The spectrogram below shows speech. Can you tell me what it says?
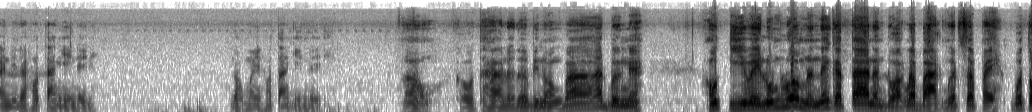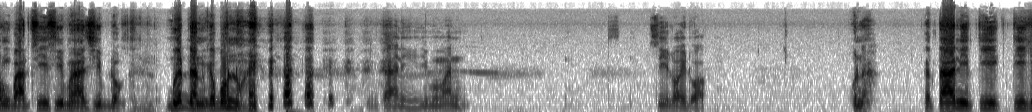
อันนี้เราเฮาตั้งเองได้นี่ดอกไม้เฮาตั้งเองได้อ้าวเขาท่าแล้วเด้อพี่น้องบาดเบิ่งเนี่ยเฮาตีไว้รวมๆนั่นในกระตานั่นดอกละบาทหมดซะไปบ่ต้องบาท40 50ดอกหมดนั่นก็บ่น้อย ตานี่อยู่ประมาณ400ดอกพุ่นน่ะกระตานี่ตีตีเ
